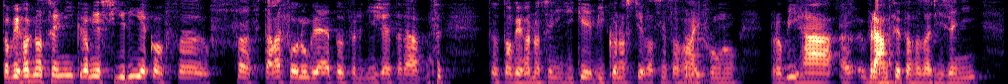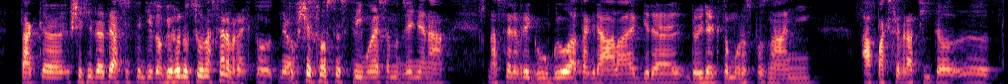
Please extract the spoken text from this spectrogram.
to vyhodnocení, kromě Siri, jako v, v, v telefonu, kde Apple tvrdí, že teda to, to vyhodnocení díky výkonnosti vlastně toho mm. iPhoneu probíhá eh, v rámci toho zařízení, tak eh, všichni ty asistenti to vyhodnocují na serverech. To, to všechno se streamuje samozřejmě na, na servery Google a tak dále, kde dojde k tomu rozpoznání a pak se vrací to, eh,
